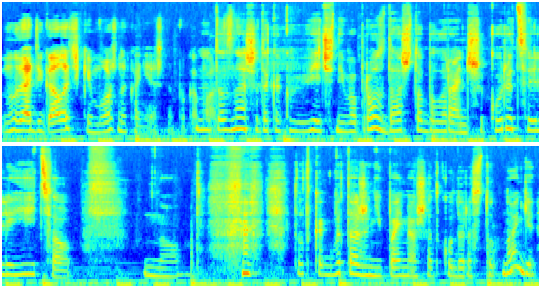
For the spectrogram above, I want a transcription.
ну, ради галочки можно, конечно, покопаться. Ну, это, знаешь, это как вечный вопрос, да, что было раньше, курица или яйцо? Но тут как бы тоже не поймешь, откуда растут ноги.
